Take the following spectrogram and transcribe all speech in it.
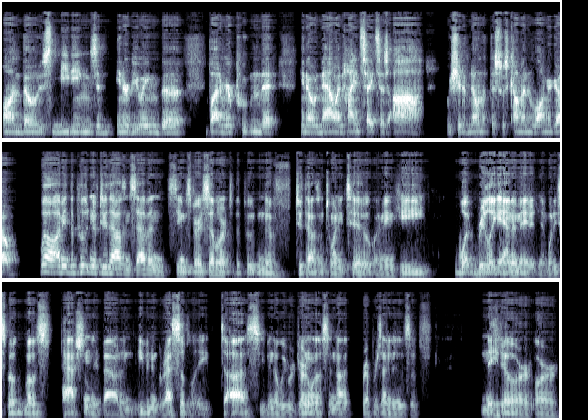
on those meetings and interviewing the Vladimir Putin that, you know, now in hindsight says, ah, we should have known that this was coming long ago? Well, I mean, the Putin of 2007 seems very similar to the Putin of 2022. I mean, he, what really animated him, what he spoke most passionately about and even aggressively to us, even though we were journalists and not representatives of NATO or, or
